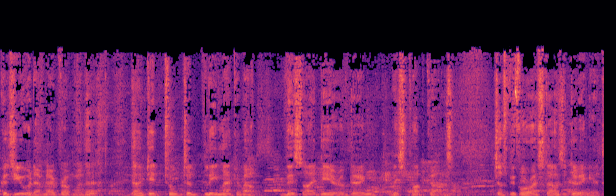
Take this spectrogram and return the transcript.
Because you would have no problem with that. I did talk to Lee Mack about this idea of doing this podcast just before I started doing it.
